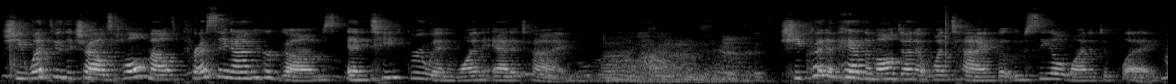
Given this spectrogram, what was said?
She went through the child's whole mouth, pressing on her gums, and teeth grew in one at a time. She could have had them all done at one time, but Lucille wanted to play.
